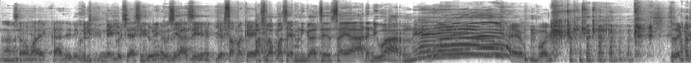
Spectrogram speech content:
Ah, sama mereka. Jadi ne- negosiasi dulu. Negosiasi ya. Biar sama kayak Pas bapak saya meninggal saya, saya ada di warnet. Emang lagi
